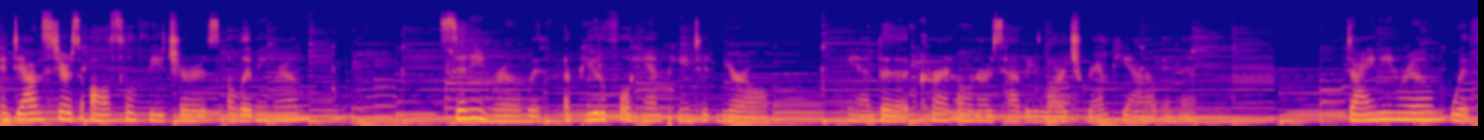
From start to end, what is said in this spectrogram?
And downstairs also features a living room, sitting room with a beautiful hand painted mural, and the current owners have a large grand piano in it. Dining room with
